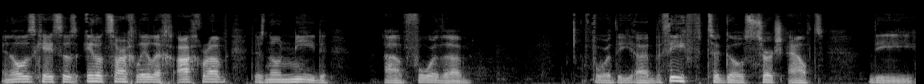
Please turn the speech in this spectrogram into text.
In all those cases, there's no need uh, for the for the uh, the thief to go search out the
